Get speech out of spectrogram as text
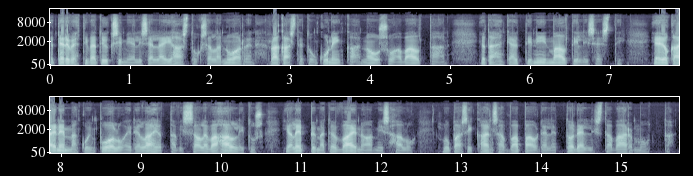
ja tervehtivät yksimielisellä ihastuksella nuoren, rakastetun kuninkaan nousua valtaan, jota hän käytti niin maltillisesti ja joka enemmän kuin puolueiden lahjottavissa oleva hallitus ja leppymätön vainoamishalu lupasi kansan vapaudelle todellista varmuutta.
